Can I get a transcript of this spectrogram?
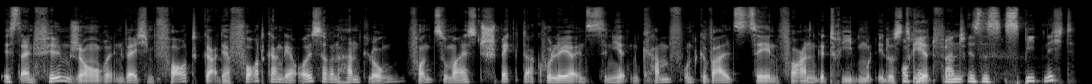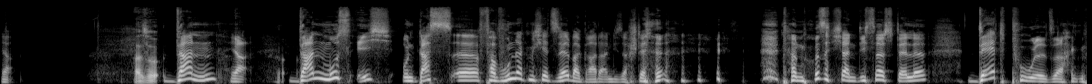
ist ein Filmgenre, in welchem Fortga der Fortgang der äußeren Handlung von zumeist spektakulär inszenierten Kampf- und Gewaltszenen vorangetrieben und illustriert okay, wird. Dann ist es Speed nicht, ja. Also dann, ja, dann muss ich und das äh, verwundert mich jetzt selber gerade an dieser Stelle. dann muss ich an dieser Stelle Deadpool sagen,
